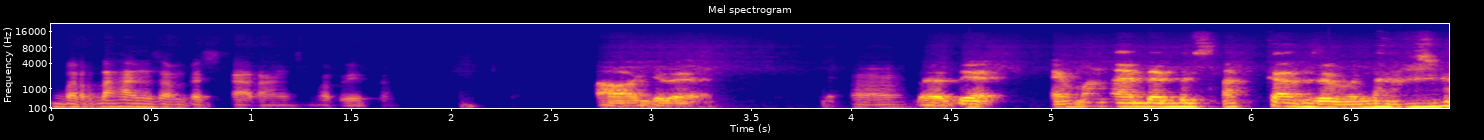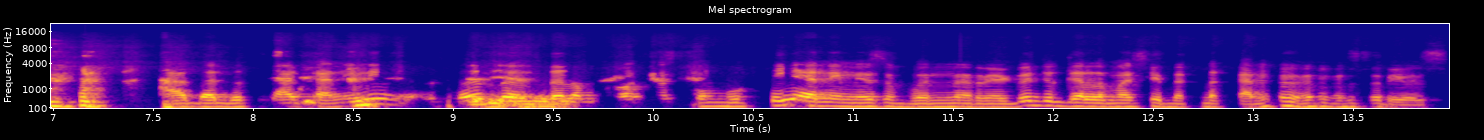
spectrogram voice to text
bertahan sampai sekarang seperti itu Oh gitu ya. Berarti emang ada desakan sebenarnya. ada desakan ini sebenarnya dalam proses pembuktian ini sebenarnya gue juga masih deg-degan serius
